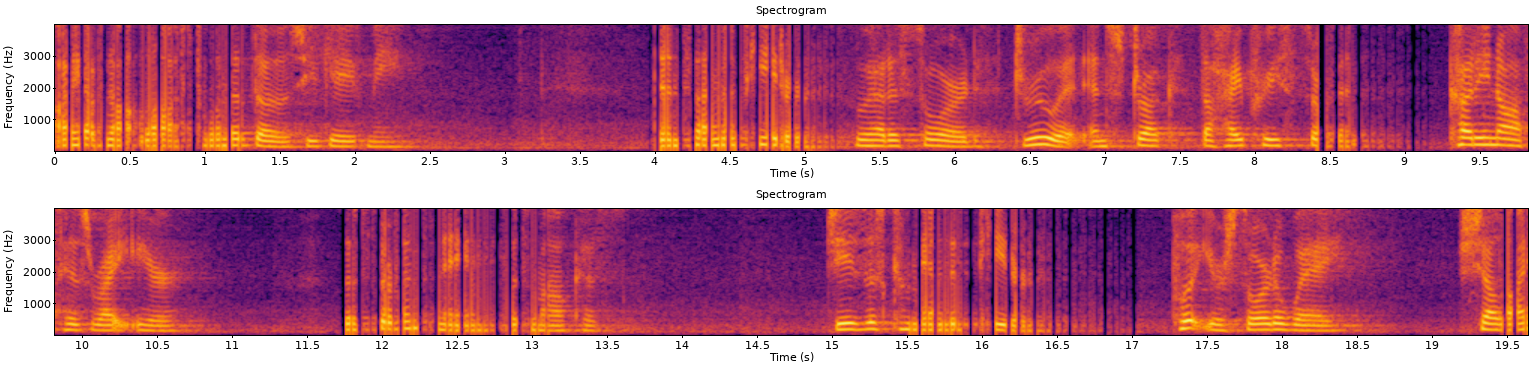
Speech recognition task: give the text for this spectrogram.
I have not lost one of those you gave me. Then Simon Peter, who had a sword, drew it and struck the high priest's servant, cutting off his right ear. The servant's name was Malchus. Jesus commanded Peter, Put your sword away. Shall I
